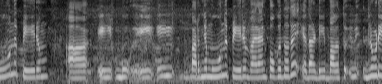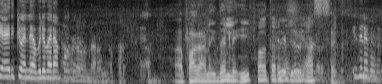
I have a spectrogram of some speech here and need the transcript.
മൂന്ന് പേരും ഈ ഈ- പറഞ്ഞ മൂന്ന് പേരും വരാൻ പോകുന്നത് ഏതാണ്ട് ഈ ഭാഗത്ത് ഇതിലൂടെ ആയിരിക്കും അല്ലേ അവർ വരാൻ പോകുന്നത്? ആ ഭാഗമാണ്. ഇതല്ലേ ഈ ഭാഗത്ത് ഇതിലെ വരും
